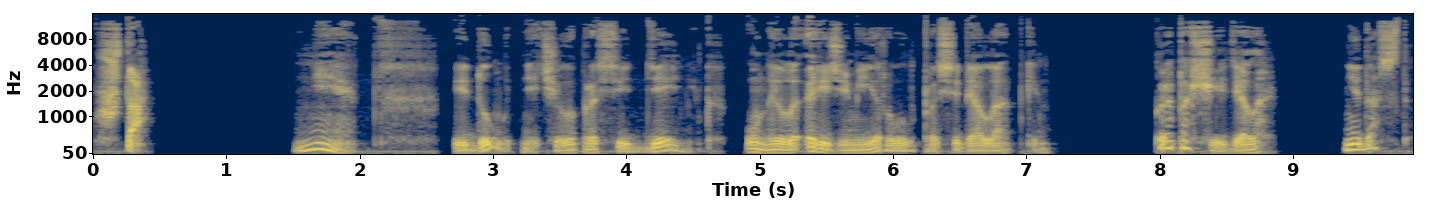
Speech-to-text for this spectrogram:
Что? Нет, и думать нечего просить денег, — уныло резюмировал про себя Лапкин. Пропащее дело. Не даст.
